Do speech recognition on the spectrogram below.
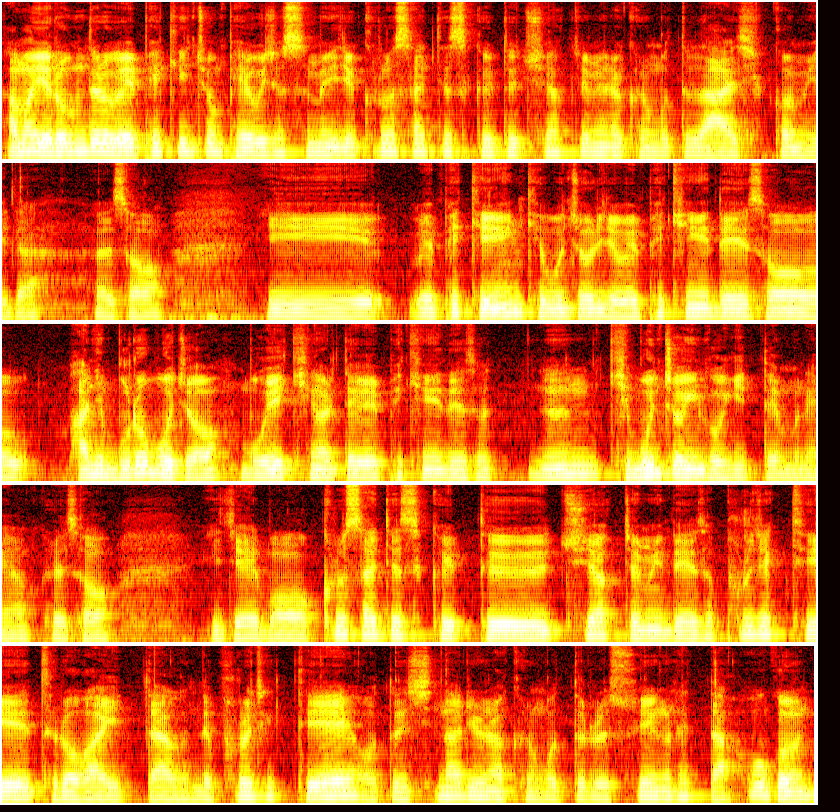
아마 여러분들은 웹해킹 좀 배우셨으면 이제 cross site script 취약점이나 그런 것들 아실 겁니다. 그래서 이 웹해킹 기본적으로 이제 웹해킹에 대해서 많이 물어보죠. 모의해킹 할 때 웹해킹에 대해서는 기본적인 거기 때문에요. 그래서 이제 뭐 cross site script 취약점에 대해서 프로젝트에 들어가 있다. 근데 프로젝트에 어떤 시나리오나 그런 것들을 수행을 했다. 혹은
